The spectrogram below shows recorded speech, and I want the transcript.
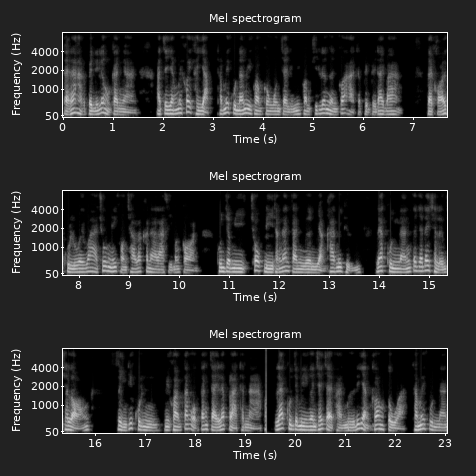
แต่ถ้าหากเป็นในเรื่องของการงาน อาจจะยังไม่ค่อยขยับทำให้คุณนั้นมีความกังวลใจหรือมีความคิดเรื่องเงินก็อาจจะเป็นไปได้บ้าง แต่ขอให้คุณรู้ไว้ว่าช่วงนี้ของชาวลัคนาราศีมังกร คุณจะมีโชคดีทางด้านการเงินอย่างคาดไม่ถึง และคุณนั้นก็จะได้เฉลิมฉลอง สิ่งที่คุณมีความตั้งอกตั้งใจและปรารถนา และคุณจะมีเงินใช้จ่ายผ่านมือได้อย่างคล่องตัวทำให้คุณนั้น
